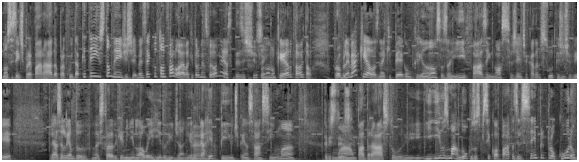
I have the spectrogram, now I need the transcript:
não se sente preparada pra cuidar, porque tem isso também, gente. Mas é que o Tony falou, ela aqui pelo menos foi honesta, desistiu, falou, não, não quero, tal e tal. O problema é aquelas, né, que pegam crianças aí, fazem, nossa, gente, é cada absurdo que a gente vê. Aliás, eu lembro da história daquele menino lá, o Henri do Rio de Janeiro, É. até arrepio de pensar assim, uma, Tristeza. uma- um padrasto e, e- e os malucos, os psicopatas, eles sempre procuram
